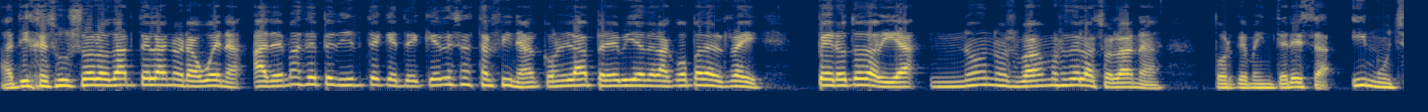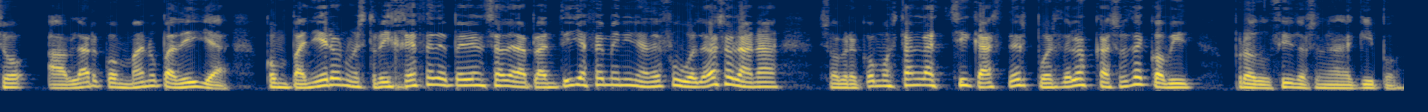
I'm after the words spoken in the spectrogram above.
A ti Jesús solo darte la enhorabuena, además de pedirte que te quedes hasta el final con la previa de la Copa del Rey, pero todavía no nos vamos de la Solana porque me interesa y mucho hablar con Manu Padilla, compañero nuestro y jefe de prensa de la plantilla femenina de fútbol de la Solana, sobre cómo están las chicas después de los casos de COVID producidos en el equipo.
